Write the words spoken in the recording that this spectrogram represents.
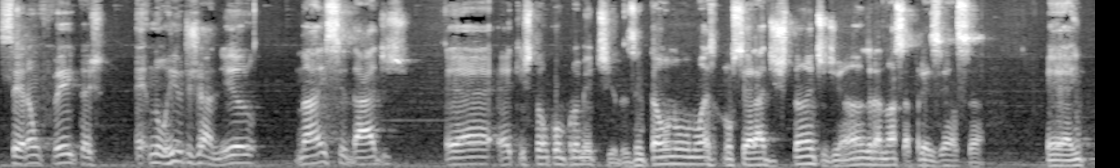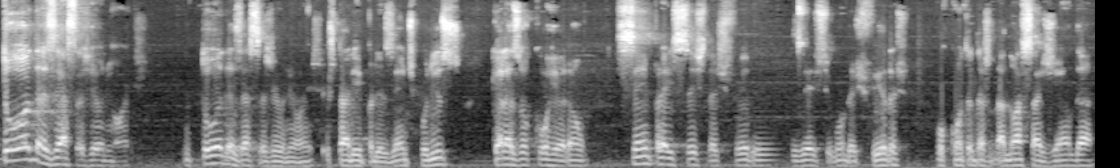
serão feitas eh, no Rio de Janeiro, nas cidades é, é que estão comprometidas. Então, não, não, é, não, será distante de Angra a nossa presença é, em todas essas reuniões. Em todas essas reuniões eu estarei presente, por isso que elas ocorrerão sempre às sextas-feiras e às segundas-feiras, por conta da, da, nossa agenda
